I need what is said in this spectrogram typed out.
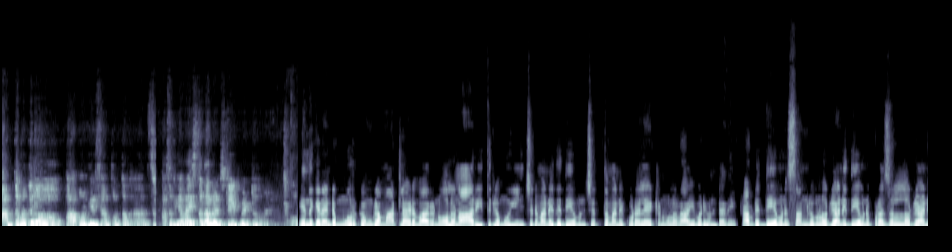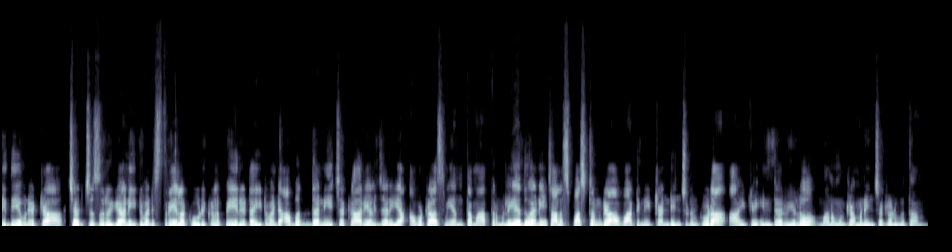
అంత మందిలో పాపం చేసే అంత ఉంటుందా? అసలు ఎలా ఇస్తాడు అలాంటి స్టేట్మెంట్ ఎందుకంటే మూర్ఖంగా మాట్లాడే వారి నోలను ఆ రీతిగా ముగించడం అనేది దేవుని చిత్తం అని కూడా లేఖనంలో రాయబడి ఉంటది. కాబట్టి దేవుని సంఘంలో గాని దేవుని ప్రజల్లో గాని దేవుని యొక్క చర్చస్లో గాని ఇటువంటి స్త్రీల కూడికల పేరిట ఇటువంటి అబద్ధ నీచ కార్యాలు జరిగే అవకాశం ఎంత మాత్రం లేదు అని చాలా స్పష్టంగా వాటిని ఖండించడం కూడా ఆ యొక్క ఇంటర్వ్యూలో మనం గమనించగలుగుతాం.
